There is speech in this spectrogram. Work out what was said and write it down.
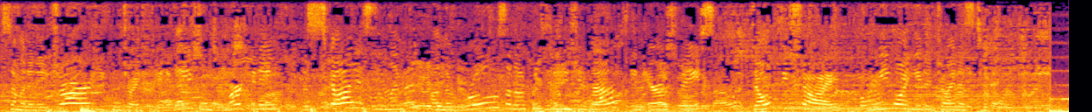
someone in HR, you can join communications or marketing. The sky is the limit on the roles and opportunities you have in aerospace. Don't be shy. We want you to join us today.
